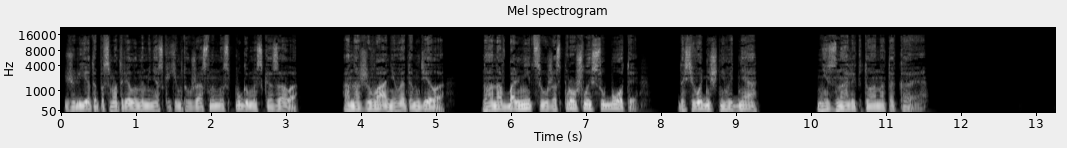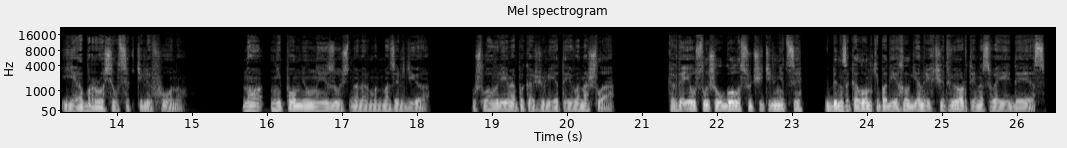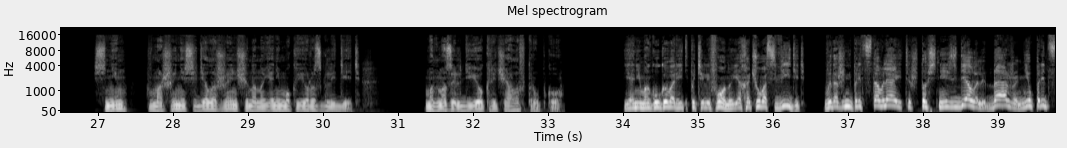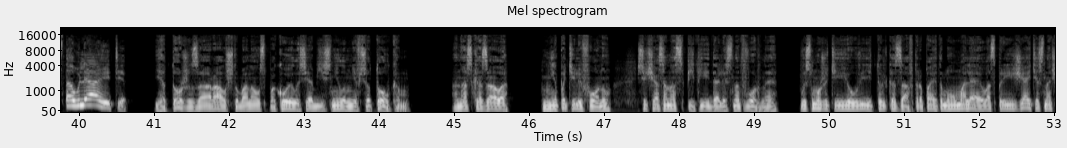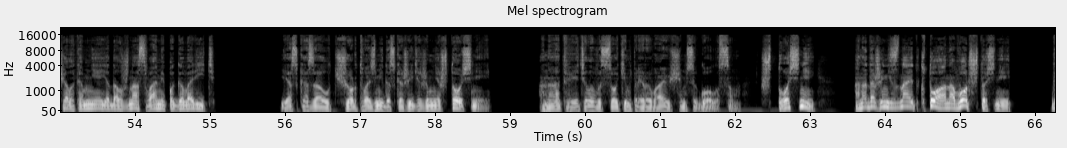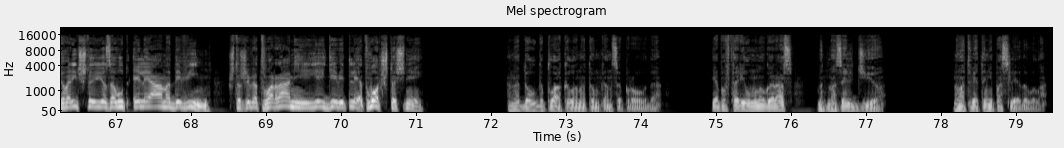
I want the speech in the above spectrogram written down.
Жюльетта посмотрела на меня с каким-то ужасным испугом и сказала, «Она жива, не в этом дело но она в больнице уже с прошлой субботы. До сегодняшнего дня не знали, кто она такая. Я бросился к телефону, но не помнил наизусть номер мадемуазель Дьо. Ушло время, пока Жюльетта его нашла. Когда я услышал голос учительницы, к бензоколонке подъехал Генрих IV на своей ДС. С ним в машине сидела женщина, но я не мог ее разглядеть. Мадемуазель Дьо кричала в трубку. Я не могу говорить по телефону, я хочу вас видеть. Вы даже не представляете, что с ней сделали, даже не представляете!» Я тоже заорал, чтобы она успокоилась и объяснила мне все толком. Она сказала, «Не по телефону. Сейчас она спит, ей дали снотворное. Вы сможете ее увидеть только завтра, поэтому, умоляю вас, приезжайте сначала ко мне, я должна с вами поговорить». Я сказал, «Черт возьми, да скажите же мне, что с ней?» Она ответила высоким прерывающимся голосом. «Что с ней? Она даже не знает, кто она, вот что с ней. Говорит, что ее зовут Элиана де Винь, что живет в Араме и ей девять лет, вот что с ней. Она долго плакала на том конце провода. Я повторил много раз «Мадемуазель Дьо», но ответа не последовало.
